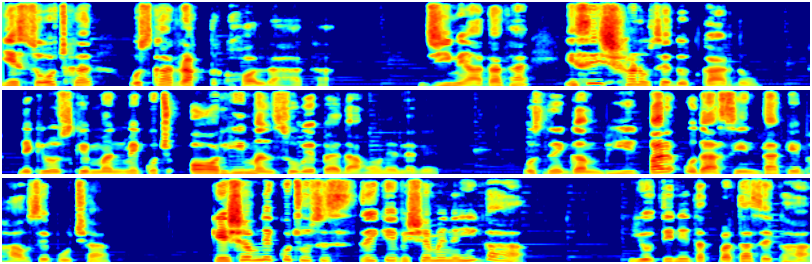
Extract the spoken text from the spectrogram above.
ये सोचकर उसका रक्त खोल रहा था। जी में आता था, इसी क्षण उसे दुत्कार दूँ। लेकिन उसके मन में कुछ और ही मंसूबे पैदा होने लगे। उसने गंभीर पर उदासीनता के भाव से पूछा, केशव ने कुछ उस स्त्री के विषय में नहीं कहा? युवती ने तत्परता से कहा,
